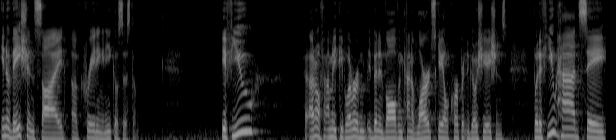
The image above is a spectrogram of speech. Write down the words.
innovation side of creating an ecosystem. If you, I don't know how many people have ever been involved in kind of large scale corporate negotiations, but if you had, say,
